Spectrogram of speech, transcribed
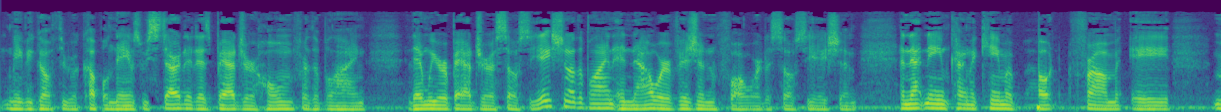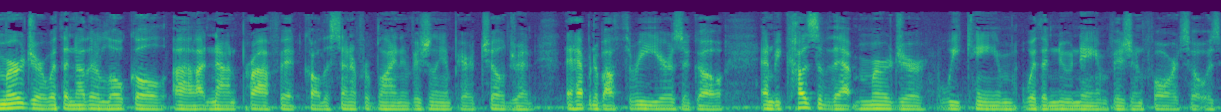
maybe go through a couple names. We started as Badger Home for the Blind, then we were Badger Association of the Blind, and now we're Vision Forward Association. And that name kind of came about from a merger with another local uh, nonprofit called the Center for Blind and Visually Impaired Children. That happened about three years ago, and because of that merger, we came with a new name, Vision Forward. So it was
